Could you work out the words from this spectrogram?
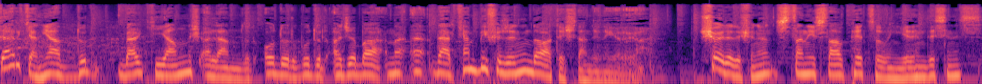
derken ya dur belki yanlış alarmdır odur budur acaba e, derken bir füzenin daha ateşlendiğini görüyor. Şöyle düşünün Stanislav Petrov'un yerindesiniz.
